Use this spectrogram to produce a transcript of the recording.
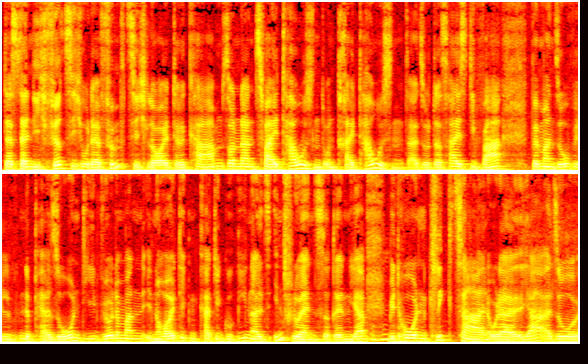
dass da nicht 40 oder 50 Leute kamen, sondern 2000 und 3000. Also das heißt, die war, wenn man so will, eine Person, die würde man in heutigen Kategorien als Influencerin, ja, mhm. mit hohen Klickzahlen oder ja, also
